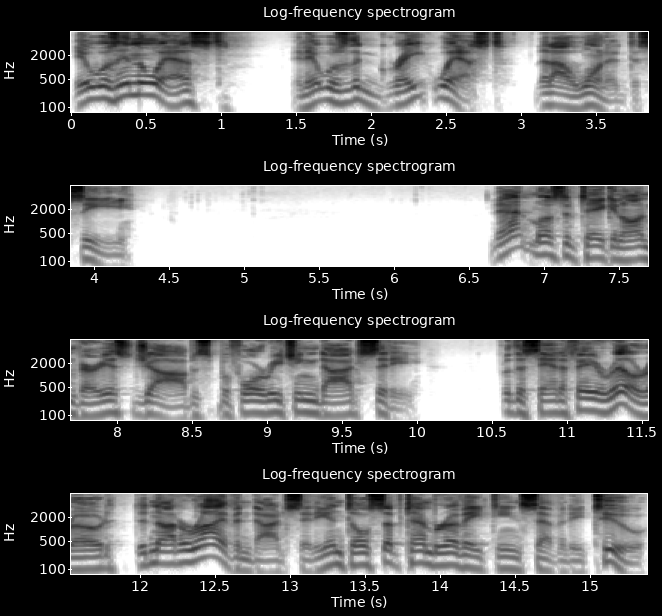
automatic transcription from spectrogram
It was in the West, and it was the Great West that I wanted to see. Nat must have taken on various jobs before reaching Dodge City, for the Santa Fe Railroad did not arrive in Dodge City until September of 1872,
